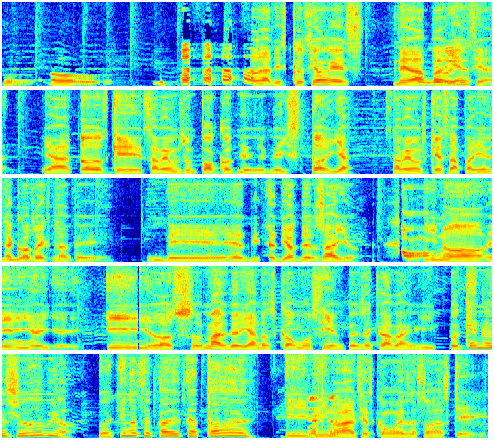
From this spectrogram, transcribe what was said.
Oh, oh, La discusión es de la apariencia. Ya todos que sabemos un poco de, de historia, sabemos que es la apariencia No, correcta de, de el, di- el dios del rayo. Y no y, y- y- y los malverianos como siempre reclaman, ¿y por qué no es rubio? ¿Por qué no se parece a Thor? Y ignorancias como esas son las que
